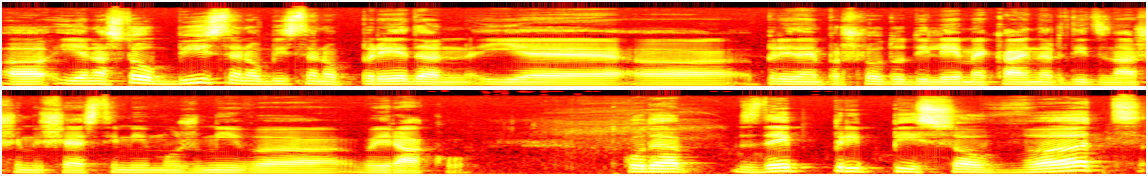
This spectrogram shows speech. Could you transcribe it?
uh, je nastal bistveno, bistveno preden je, uh, preden je prišlo do dileme, kaj narediti z našimi šestimi možmi v, v Iraku. Tako da zdaj pripisovati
